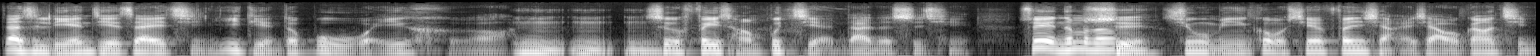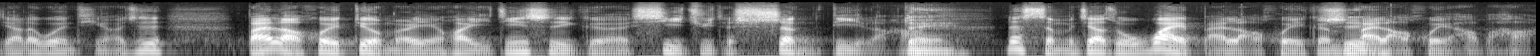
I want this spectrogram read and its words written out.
但是连接在一起一点都不违和啊，嗯嗯嗯，是个非常不简单的事情。所以能不能请武明跟我先分享一下我刚刚请教的问题啊？就是百老汇对我们而言的话，已经是一个戏剧的圣地了哈。对，那什么叫做外百老汇跟百老汇好不好？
